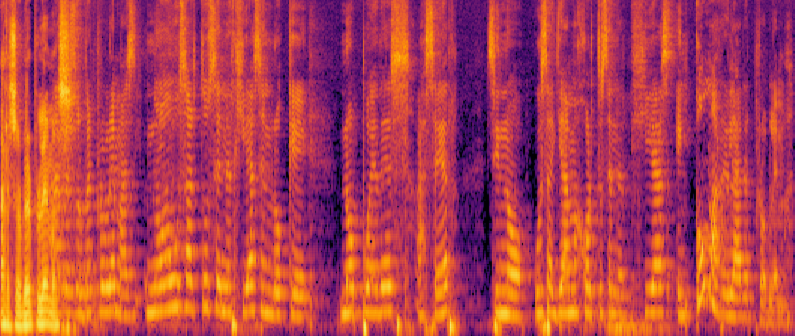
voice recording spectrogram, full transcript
A resolver problemas. A resolver problemas. No usar tus energías en lo que no puedes hacer, sino usa ya mejor tus energías en cómo arreglar el problema.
